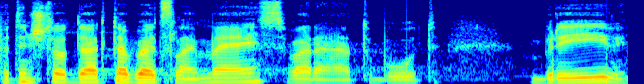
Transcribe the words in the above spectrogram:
Bet viņš to dara tāpēc, lai mēs varētu būt brīvi.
